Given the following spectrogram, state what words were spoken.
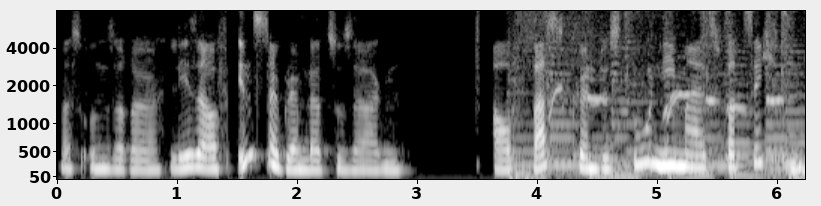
was unsere Leser auf Instagram dazu sagen. Auf was könntest du niemals verzichten?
